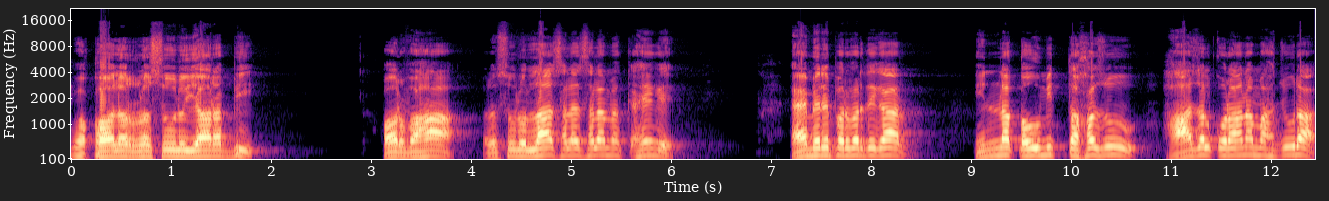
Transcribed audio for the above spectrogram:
وقول اور رسول یا ربی۔ اور وہاں رسول اللہ صلی اللہ علیہ وسلم کہیں گے اے میرے پروردگار، ان قومی تخذو حاضل قرآن محجورہ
